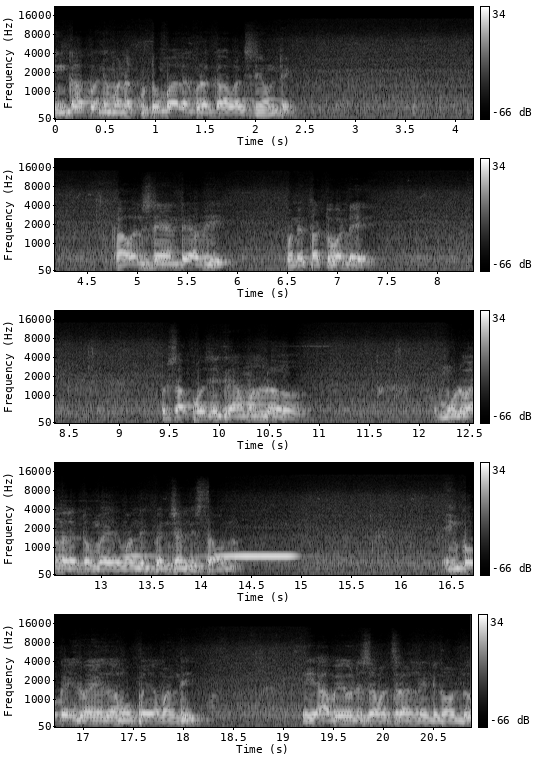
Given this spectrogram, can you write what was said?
ఇంకా కొన్ని మన కుటుంబాలకు కూడా కావాల్సినవి ఉంటాయి. కావలసినవి అంటే అవి కొన్ని తట్టుబడ్డే ఇప్పుడు సపోజ్ ఈ గ్రామంలో మూడు వందల తొంభై ఐదు మందికి పెన్షన్లు ఇస్తా ఉన్నాం. ఇంకొక ఇరవై ఐదో ముప్పై మంది యాభై ఏడు సంవత్సరాలు నిండిన వాళ్ళు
